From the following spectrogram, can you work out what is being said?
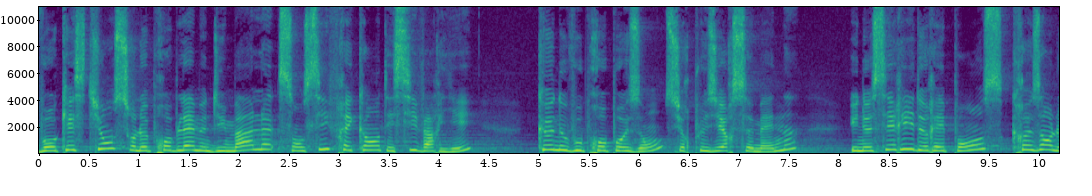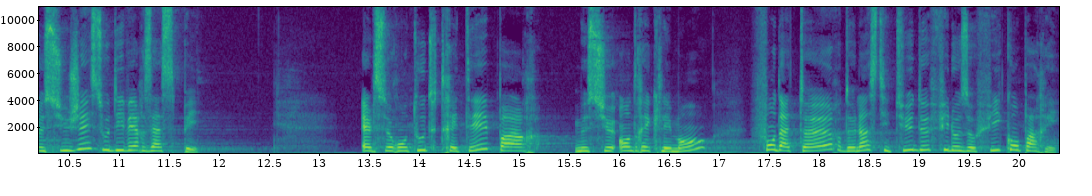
Vos questions sur le problème du mal sont si fréquentes et si variées que nous vous proposons, sur plusieurs semaines, une série de réponses creusant le sujet sous divers aspects. Elles seront toutes traitées par M. André Clément, fondateur de l'Institut de philosophie comparée.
